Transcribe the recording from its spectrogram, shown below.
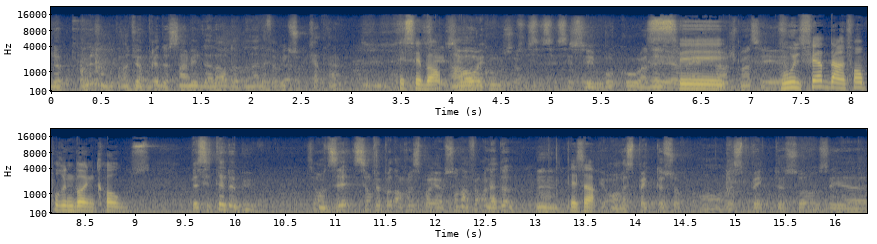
le plus. On est rendu à près de 100 000 de donner à la fabrique sur 4 ans. Et c'est bon. C'est Ah oui. beaucoup, ça. C'est- beaucoup. est- ben, franchement, c'est... Vous le faites, dans le fond, pour une bonne cause. Ben, c'était le but. On disait, si on ne fait pas d'argent, c'est pas grave. Si on en fait, on la donne. C'est ça. Puis On respecte ça. On respecte ça. C'est, euh,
